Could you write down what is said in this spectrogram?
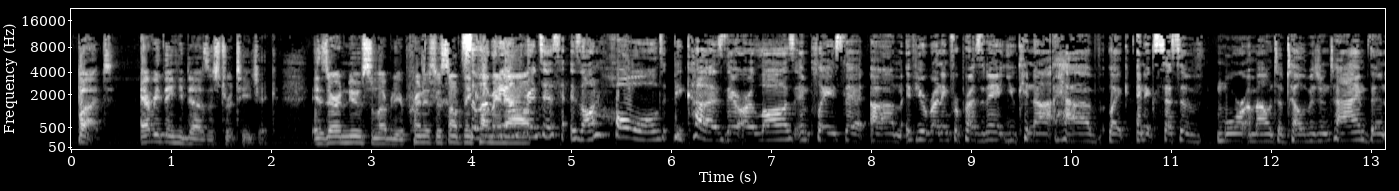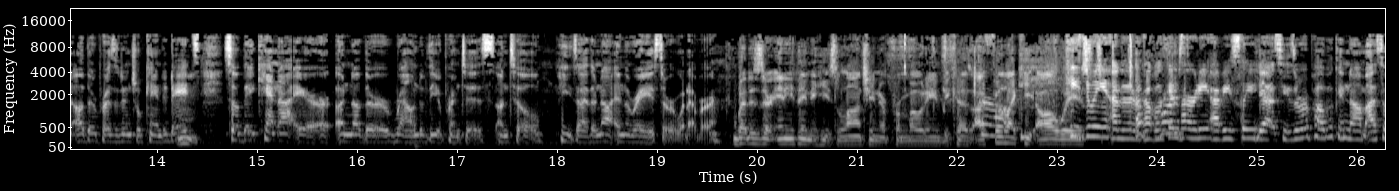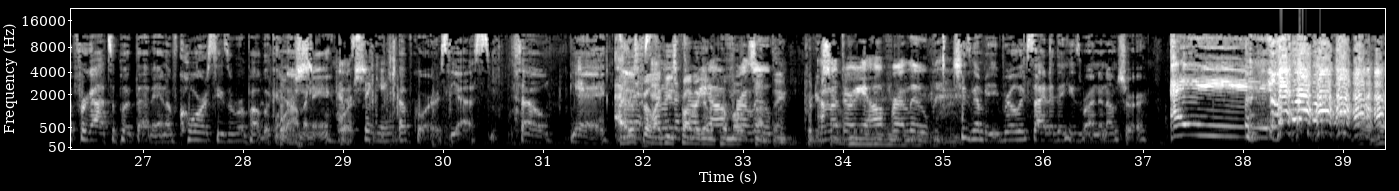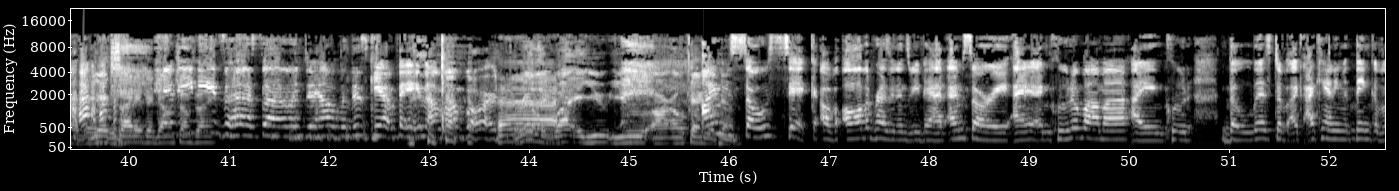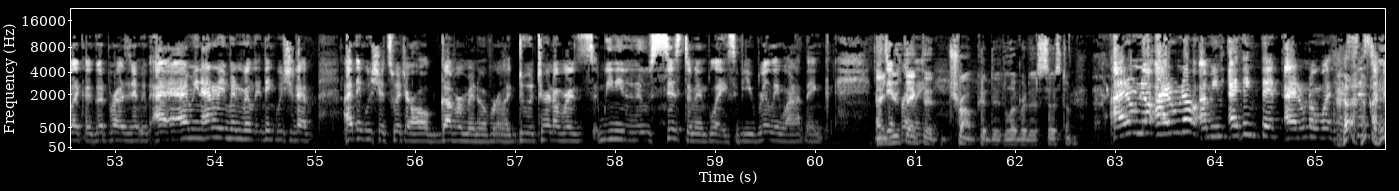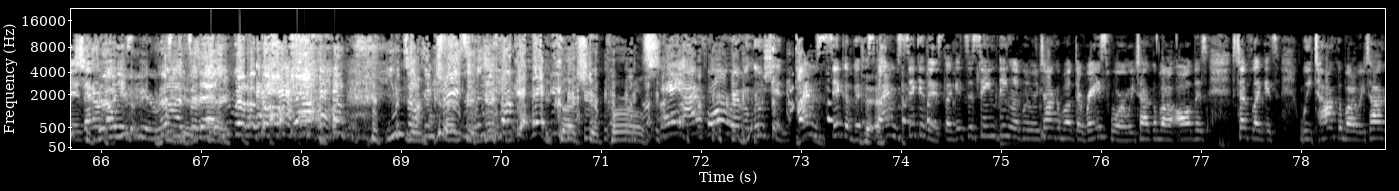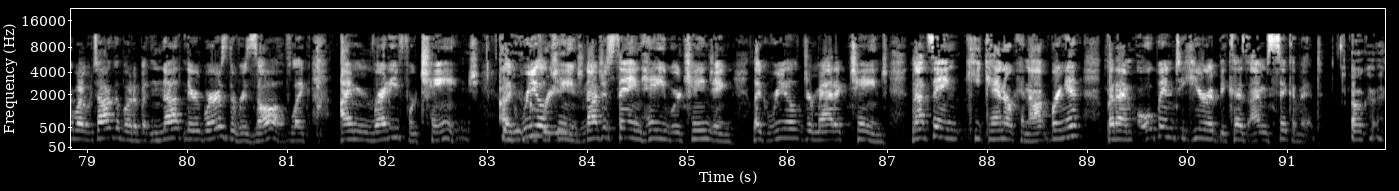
But everything he does is strategic. Is there a new Celebrity Apprentice or something Celebrity coming out? Celebrity Apprentice is on hold because there are laws in place that um, if you're running for president, you cannot have like an excessive more amount of television time than other presidential candidates. Hmm. So they cannot air another round of The Apprentice until he's either not in the race or whatever. But is there anything that he's launching or promoting? Because I feel like he always He's doing it under the Republican course. Party, obviously. Yes, he's a Republican nom. I forgot to put that in. Of course, he's a Republican Of course. nominee. I was thinking. Of course, yes. So, yay. I just feel like I'm he's probably gonna promote for a loop. something pretty I'm soon. gonna throw you all for a loop. She's gonna be real excited that he's running. I'm sure. Hey, You're excited that Donald if he running? needs us someone to help with this campaign, I'm on board. Really? Why you you are okay with I'm him? so sick of all the presidents we've had. I'm sorry. I include Obama. I include the list of like I can't even think of like a good president. I, I mean, I don't even really think we should have. I think we should switch our whole government over. Like do a turnover. We need a new system in place. If you really want to think. And you think that Trump could deliver this system? I don't know. I don't know. I mean, I think that I don't know what his system is. I don't know. You his- could be arrested for that. You better calm down. You talking treason? Okay. Clutched your pearls. Hey, I'm for a revolution. I'm sick of it. I'm sick of this. Like it's the same thing. Like when we talk about the race war, we talk about all this stuff. Like it's we talk about it, we talk about it, we talk about it, but not there. Where's the resolve? Like I'm ready for change, I like real agree. change, not just saying, "Hey, we're changing." Like real dramatic change. Not saying he can or cannot bring it, but I'm open to hear it because I'm sick of it. Okay.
